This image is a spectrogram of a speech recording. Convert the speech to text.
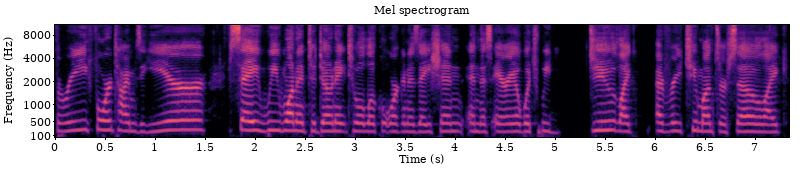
three, four times a year. Say we wanted to donate to a local organization in this area, which we do like every two months or so like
